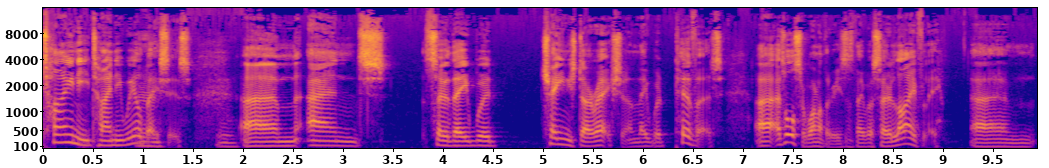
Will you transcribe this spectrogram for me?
tiny, tiny wheelbases, um, and so they would change direction and they would pivot. Uh, that's also one of the reasons they were so lively. Um,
